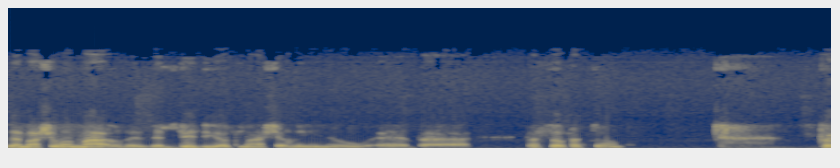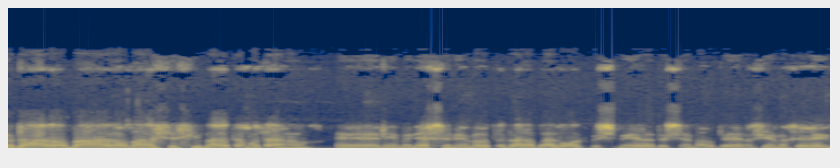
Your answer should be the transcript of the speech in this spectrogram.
זה מה שהוא אמר, וזה בדיוק מה שראינו אה, ב- בסוף הצום. תודה רבה רבה שחיברתם אותנו. אה, אני מניח שאני אומר תודה רבה לא רק בשמי, אלא בשם הרבה אנשים אחרים.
